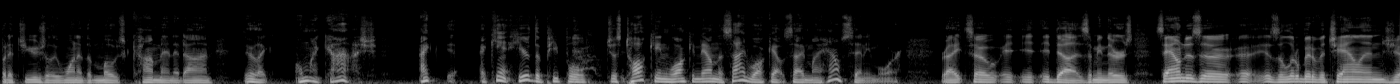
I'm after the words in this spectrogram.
But it's usually one of the most commented on. They're like, "Oh my gosh, I I can't hear the people just talking walking down the sidewalk outside my house anymore." Right, so it, it, it does. I mean, there's sound is a is a little bit of a challenge, uh,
